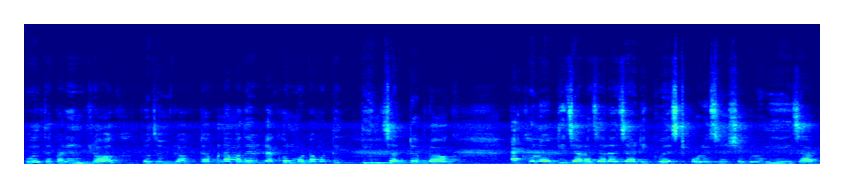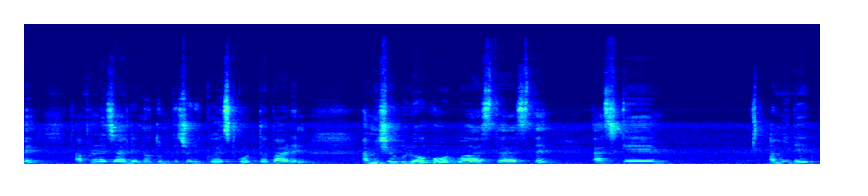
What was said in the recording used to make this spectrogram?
বলতে পারেন ব্লগ প্রথম ব্লগটা মানে আমাদের এখন মোটামুটি তিন চারটে ব্লগ এখনও অবধি যারা যারা যা রিকোয়েস্ট করেছেন সেগুলো নিয়েই যাবে। আপনারা চাইলে নতুন কিছু রিকোয়েস্ট করতে পারেন। আমি সেগুলোও করব আস্তে আস্তে। আজকে আমি দেখব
